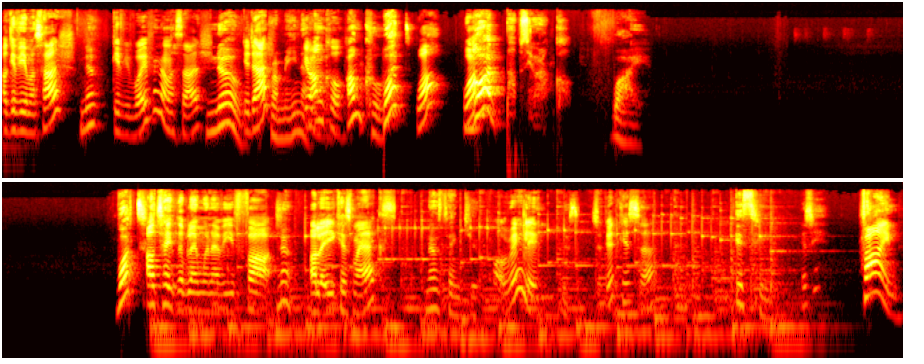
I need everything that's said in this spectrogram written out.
I'll give you a massage. No. Give your boyfriend a massage. No. Your dad? Romina. Your uncle. Uncle. What? What? What? What? Bob's your uncle. Why? What? I'll take the blame whenever you fart. No. I'll let you kiss my ex. No, thank you. Oh, really? Yes. He's a good kisser. Is he? Is he? Fine.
